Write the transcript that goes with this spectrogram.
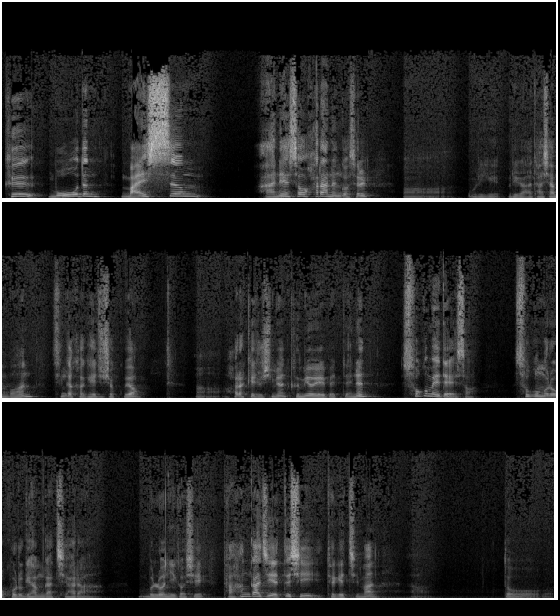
그 모든 말씀 안에서 하라는 것을 어, 우리 우리가 다시 한번 생각하게 해주셨고요. 어, 허락해 주시면 금요 예배 때는 소금에 대해서 소금으로 고르게 함 같이 하라. 물론 이것이 다 한 가지의 뜻이 되겠지만 어, 또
